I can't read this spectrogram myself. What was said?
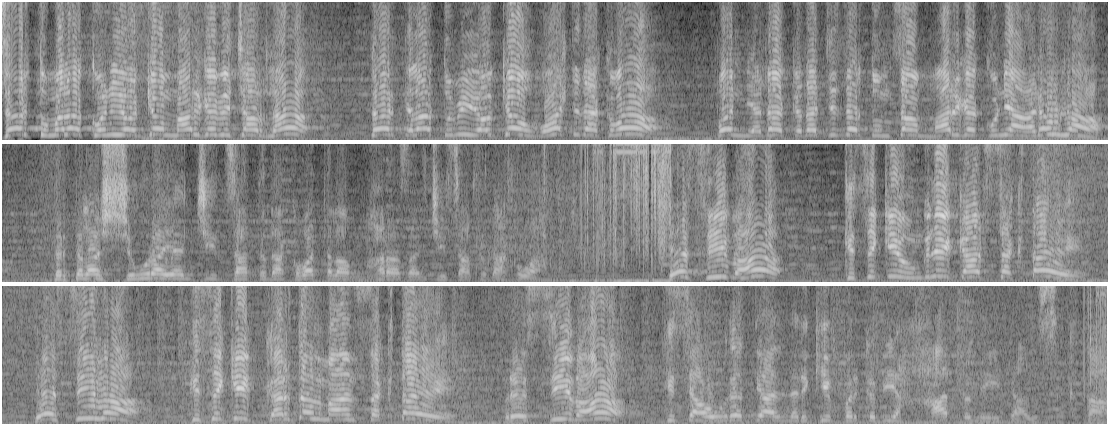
जर तुम्हाला कोणी योग्य मार्ग विचारला तर त्याला तुम्ही योग्य वाट दाखवा. पण यदा कदाचित जर तुमचा मार्ग कोणी अडवला तर त्याला शिवरायांची जात दाखवा त्याला महाराजांची जात दाखवा. ये सीवा किसी की उंगली काट सकता है ये सीवा किसी की गर्दन मान सकता है रे सीवा किसी औरत या लड़की पर कभी हाथ नहीं डाल सकता।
